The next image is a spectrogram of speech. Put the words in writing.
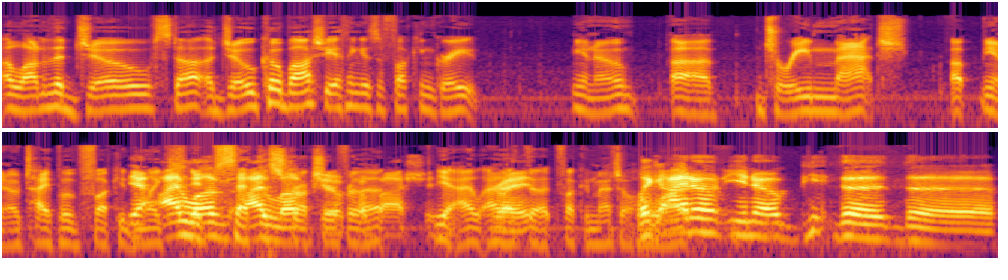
a lot, of the Joe stuff. Uh, Joe Kobashi, I think, is a fucking great, you know, uh, dream match. Up, you know, type of fucking Yeah, like I love- set I love structure Joe for that. Kobashi, Yeah, I, I right? like that fucking match a whole like lot. Like I don't, you know, the the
